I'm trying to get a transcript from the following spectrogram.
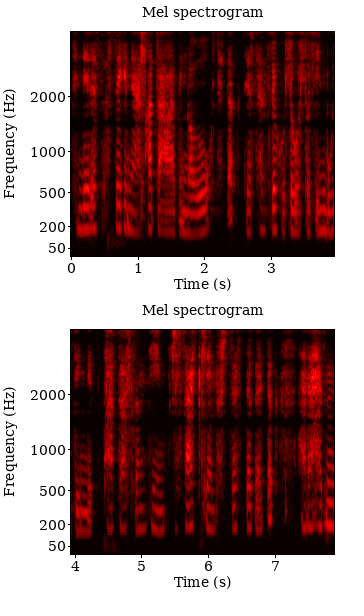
тэн дээрээс усыг нь ялгаж аваад ингээ уугддаг. Тэр сансрын хөлөг бол энэ бүгдийг ингээ тооцоолсон тийм recycling процесстэй байдаг. Харин харин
